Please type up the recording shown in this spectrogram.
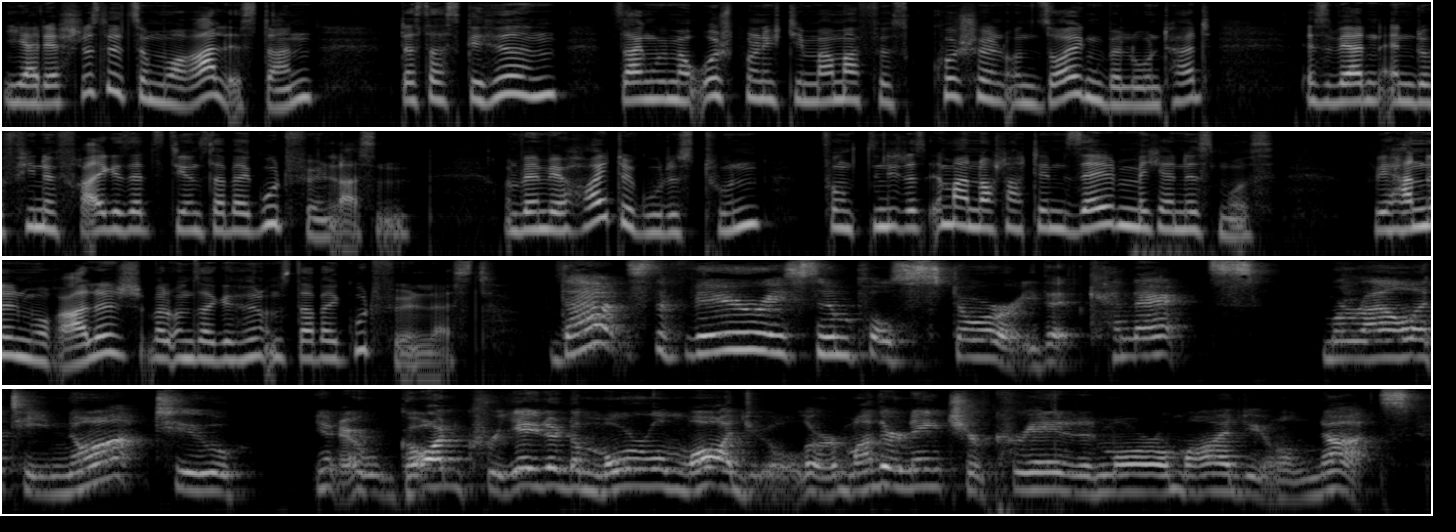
Ja, der Schlüssel zur Moral ist dann, dass das Gehirn, sagen wir mal ursprünglich die Mama fürs Kuscheln und Säugen belohnt hat, es werden Endorphine freigesetzt, die uns dabei gut fühlen lassen. Und wenn wir heute Gutes tun, funktioniert es immer noch nach demselben Mechanismus. Wir handeln moralisch, weil unser Gehirn uns dabei gut fühlen lässt. That's the very simple story that connects morality not to, you know, God created a moral module or Mother Nature created a moral module. Nuts.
